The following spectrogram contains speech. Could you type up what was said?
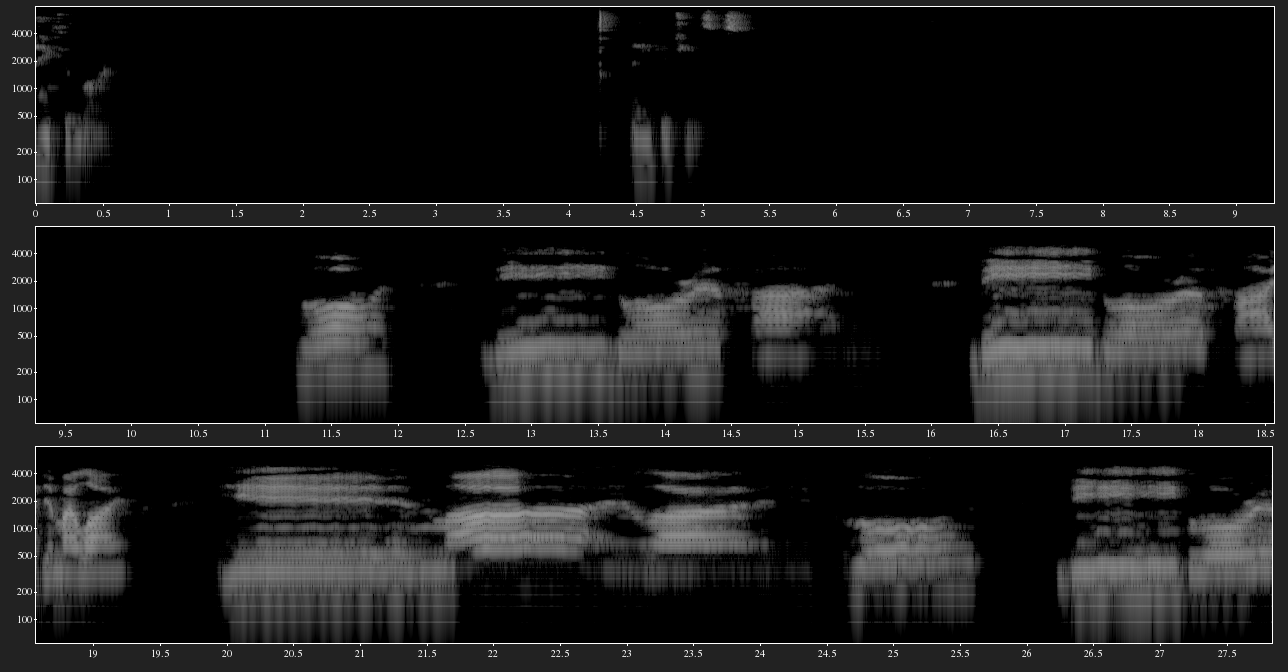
Thank you, Lord. Thank you, Jesus. Lord, be glorified, be glorified in my life, in my life, Lord, be glorified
